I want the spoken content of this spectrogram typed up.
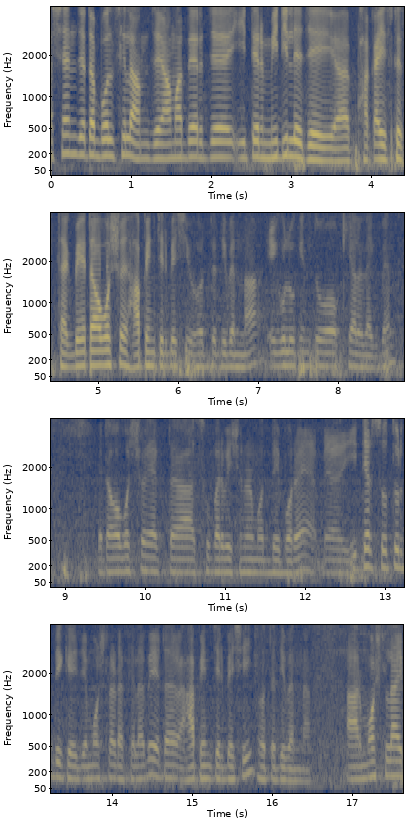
আসেন যেটা বলছিলাম যে আমাদের যে ইটের মিডিলে যে ফাঁকা স্পেস থাকবে, এটা অবশ্যই হাফ ইঞ্চির বেশি হতে দিবেন না। এগুলো কিন্তু খেয়াল রাখবেন। এটা অবশ্যই একটা সুপারভিশনের মধ্যেই পড়ে। ইটের চতুর্দিকে যে মশলাটা ফেলাবে, এটা হাফ ইঞ্চির বেশি হতে দিবেন না। আর মশলায়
